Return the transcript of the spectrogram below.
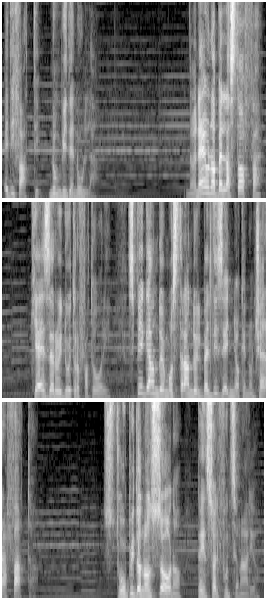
e difatti non vide nulla. Non è una bella stoffa? chiesero i due truffatori, spiegando e mostrando il bel disegno che non c'era affatto. Stupido non sono, pensò il funzionario.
